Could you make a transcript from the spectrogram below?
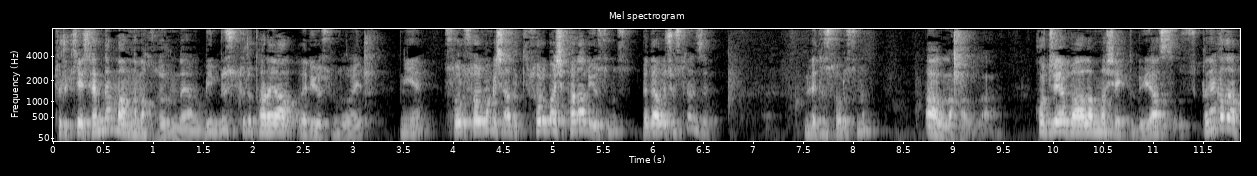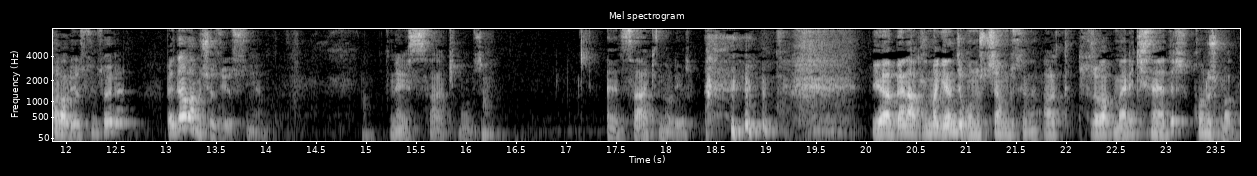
Türkiye senden mi anlamak zorunda yani? Bir, bir sürü paraya veriyorsunuz orayı. Niye? Soru sormak için soru başı para alıyorsunuz. Bedava çözsenize. Milletin sorusunu. Allah Allah. Hocaya bağlanma şekli diyor. Yaz, ne kadar para alıyorsun söyle. Bedava mı çözüyorsun ya? Neyse sakin olacağım. Evet sakin oluyorum. ya ben aklıma gelince konuşacağım bu sene. Artık kusura bakmayın iki senedir konuşmadım.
